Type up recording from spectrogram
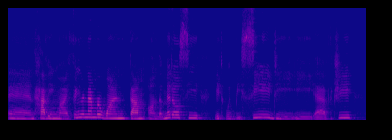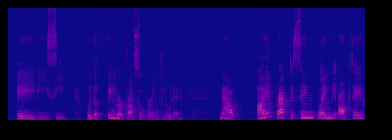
and having my finger number one thumb on the middle C, it would be C, D, E, F, G, A, B, C, with a finger crossover included. Now, I am practicing playing the octave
